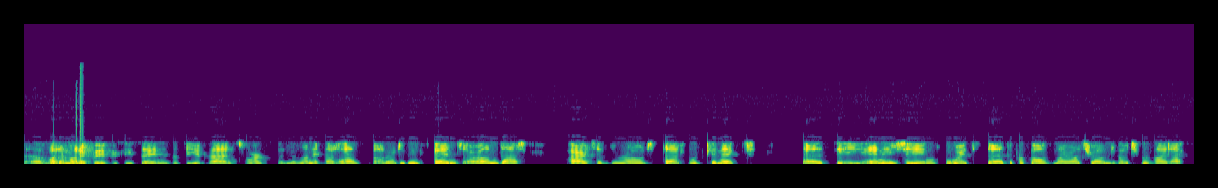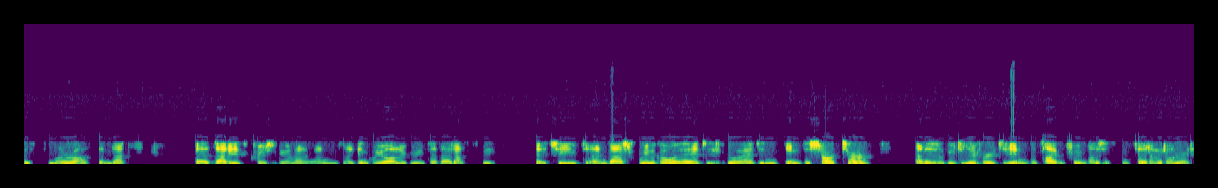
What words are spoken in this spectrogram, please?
Uh, what I'm unequivocally saying is that the advance work and the money that has already been spent are on that part of the road that would connect uh, the N18 with uh, the proposed Moyross roundabout to provide access to Moyross, and that's uh, that is critical. And I think we all agree that that has to be achieved, and that will go ahead. It'll go ahead in, in the short term, and it'll be delivered in the time frame that has been set out already.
